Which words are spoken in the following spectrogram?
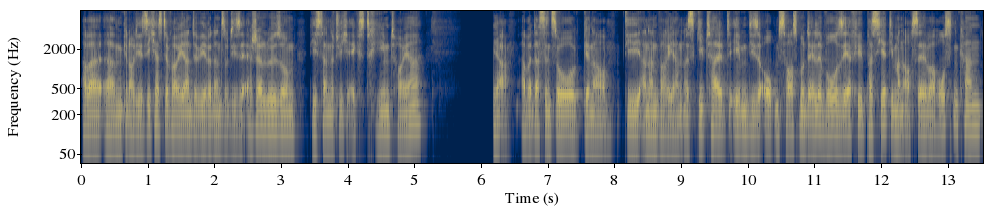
Aber ähm, genau, die sicherste Variante wäre dann so diese Azure-Lösung. Die ist dann natürlich extrem teuer. Ja, aber das sind so genau die anderen Varianten. Es gibt halt eben diese Open Source Modelle, wo sehr viel passiert, die man auch selber hosten kann.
